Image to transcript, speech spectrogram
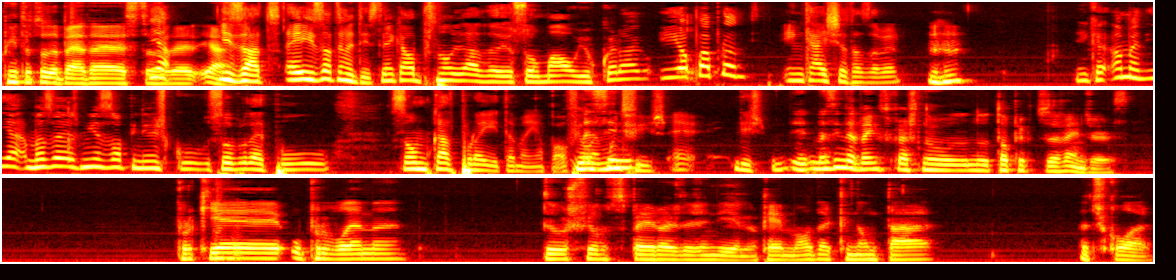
Pinta toda badass, estás Yeah. a ver? Yeah. Exato, é exatamente isso. Tem aquela personalidade de eu sou mau e o caralho. E opá, pronto, encaixa, estás a ver? Uhum. Enca- Ah, man, yeah, mas as minhas opiniões sobre o Deadpool são um bocado por aí também. Opá. O filme Mas é muito sim- fixe. É, diz. Mas ainda bem que tocaste no, no tópico dos Avengers. Porque é o problema dos filmes de super-heróis de hoje em dia, meu, que é a moda que não está a descolar.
